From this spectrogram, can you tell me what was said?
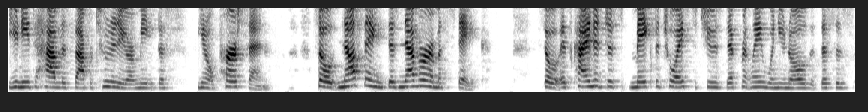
you need to have this opportunity or meet this you know person. So nothing. There's never a mistake. So it's kind of just make the choice to choose differently when you know that this is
